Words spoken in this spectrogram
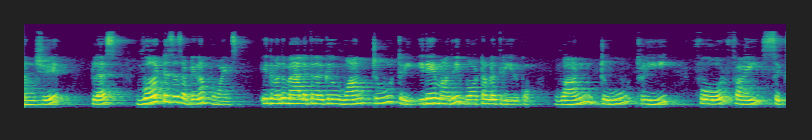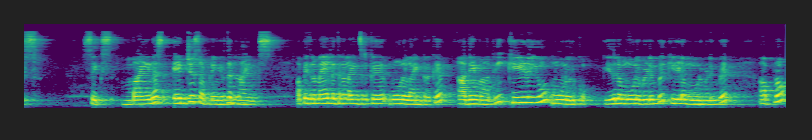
அஞ்சு ப்ளஸ் வேர்டசஸ் அப்படின்னா பாயிண்ட்ஸ் இது வந்து மேலே எத்தனை இருக்குது ஒன் டூ த்ரீ இதே மாதிரி பாட்டமில் த்ரீ இருக்கும். One two three four five six six minus edges அப்படிங்கிறது லைன்ஸ் அப்போ இதில் மேலே எத்தனை லைன்ஸ் இருக்குது மூணு லைன் இருக்குது அதே மாதிரி கீழேயும் மூணு இருக்கும். இதில் மூணு விளிம்பு கீழே மூணு விளிம்பு. அப்புறம்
